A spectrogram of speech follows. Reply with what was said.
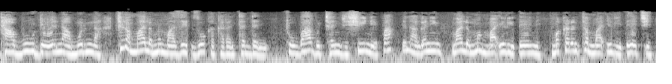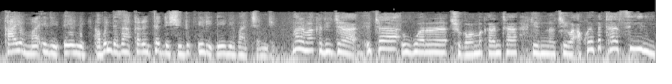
ta buɗe yana murna. Kiran malamin ma zai zo ka karantar da ni. To babu canji shine fa. Yana ganin malamin ma iri ɗaya ne makarantar ma iri ɗaya ce kayan ma iri ɗaya ne. Abinda za ka karantar da shi duk iri ɗaya ne ba canji. Malama Khadija ita uwar shugaban makaranta ke nuna cewa akwai fa tasiri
